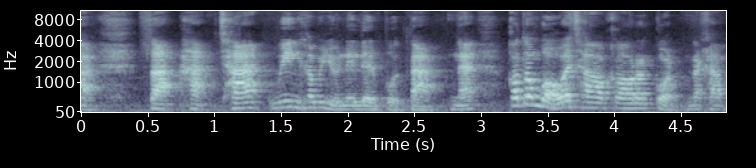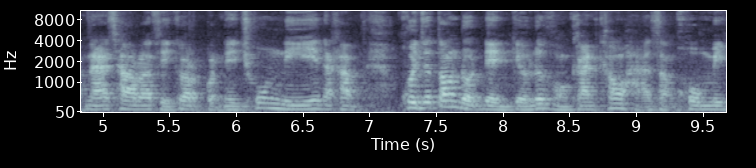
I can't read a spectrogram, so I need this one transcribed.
สหชาวิ่งเข้าไปอยู่ในเรือนปุตตะนะก็ต้องบอกว่าชาวกรกฎนะครับนะชาวราศีกรกฎในช่วงนี้นะครับคุณจะต้องโดดเด่นเกี่ยวเรื่องของการเข้าหาสังคมมี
